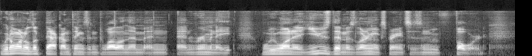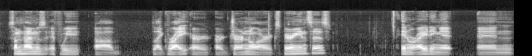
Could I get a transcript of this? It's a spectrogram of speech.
We don't want to look back on things and dwell on them and, and ruminate. We want to use them as learning experiences and move forward. Sometimes, if we uh, like write or, or journal our experiences, in writing it and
